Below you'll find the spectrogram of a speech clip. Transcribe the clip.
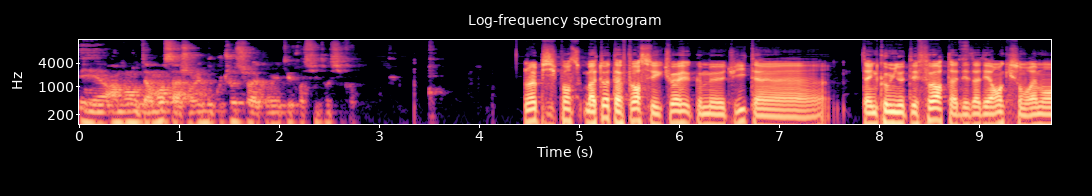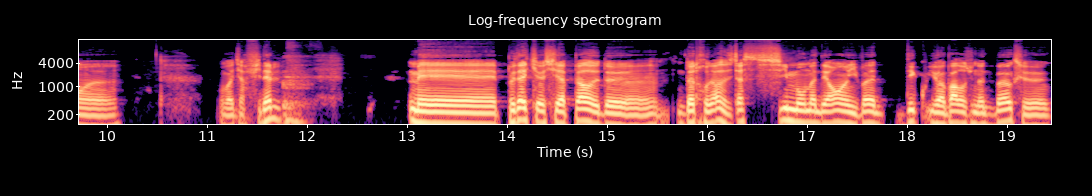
et, involontairement, ça a changé beaucoup de choses sur la communauté crossfit aussi. Quoi. Ouais, puis je pense, bah toi, ta force, c'est que tu vois, comme tu dis, tu as, une communauté forte, tu as des adhérents qui sont vraiment, euh, on va dire, fidèles. Mais peut-être qu'il y a aussi la peur de, d'autres honneurs de se dire si mon adhérent il va, il va voir dans une autre box, euh,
